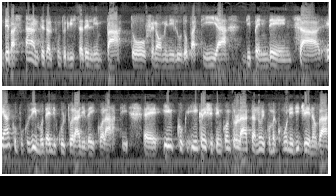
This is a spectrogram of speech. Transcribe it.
devastante dal punto di vista dell'impatto, fenomeni ludopatia, dipendenza e anche un po' così modelli culturali veicolati. Eh, in, in, crescita incontrollata noi come Comune di Genova,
